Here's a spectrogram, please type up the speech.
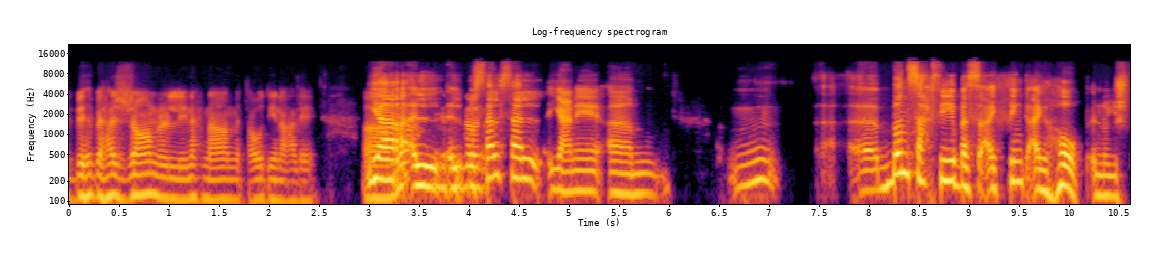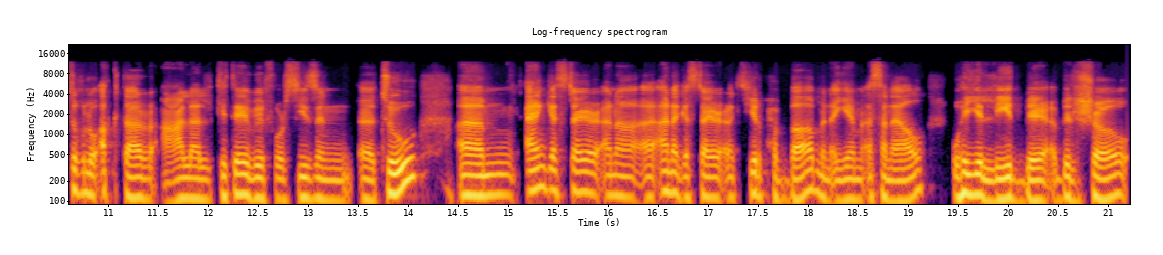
بهال genre اللي نحن متعودين عليه. yeah المسلسل يعني بنصح فيه بس I think I hope إنه يشتغلوا أكثر على الكتابة for season 2 Ana Gasteyer أنا Ana Gasteyer أنا كثير بحبها من أيام SNL وهي الليد بالشو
